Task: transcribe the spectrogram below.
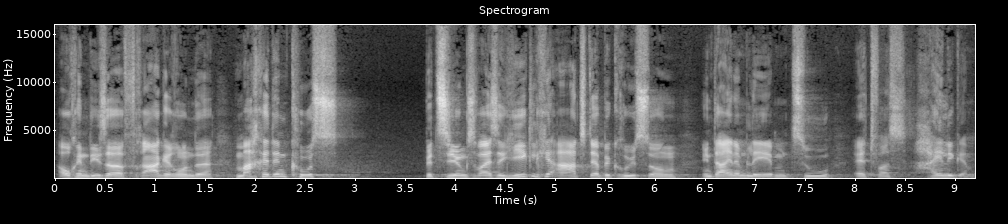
auch in dieser Fragerunde, mache den Kuss beziehungsweise jegliche Art der Begrüßung in deinem Leben zu etwas Heiligem.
